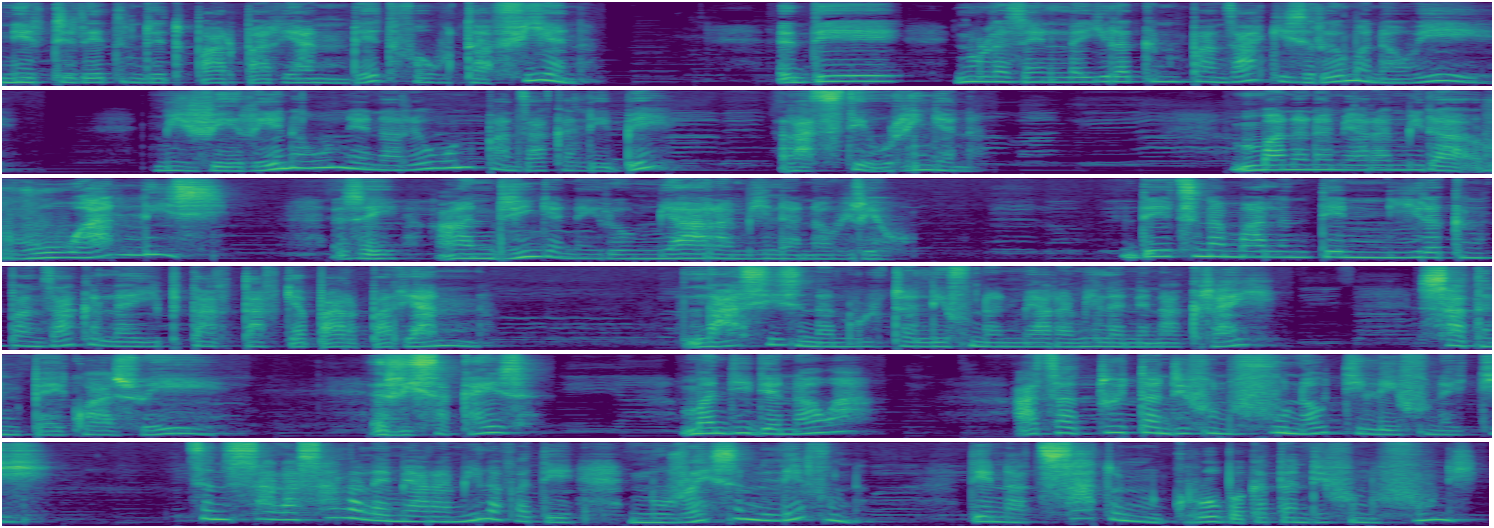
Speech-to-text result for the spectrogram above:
neritreretin'ireto Barbariana ireto fa ho tafihana, dia nolazain'ilay iraky ny mpanjaka izy ireo manao hoe, Miverena hono ianareo hono mpanjaka lehibe raha tsy te ho ringana. Manana miaramila roa alina izy izay handringana ireo miaramilanao ireo. Dia tsy namaly ny tenin'ny iraky ny mpanjaka ilay mpitari-tafika Barbariana. Lasa izy nanolotra lefona ny miaramilany anankiray, sady nibaiko azy hoe, Ry sakaiza, mandidy anao aho, atsatoy tandrifin'ny fonao ity lefona ity. Tsy nisalasala ilay miaramila fa dia noraisiny ny lefona, dia natsatony ny girobaka tandrifin'ny fony,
